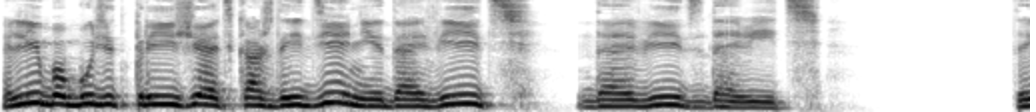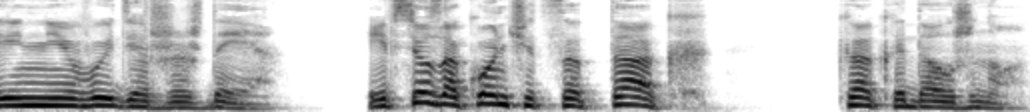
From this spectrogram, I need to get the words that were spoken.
либо будет приезжать каждый день и давить, давить, давить. Ты не выдержишь, Дэя. И все закончится так, как и должно.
